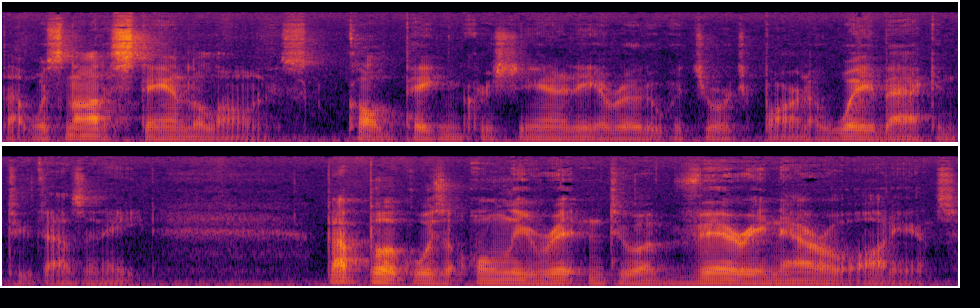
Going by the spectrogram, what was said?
that was not a standalone. It's called Pagan Christianity. I wrote it with George Barna way back in 2008. That book was only written to a very narrow audience.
